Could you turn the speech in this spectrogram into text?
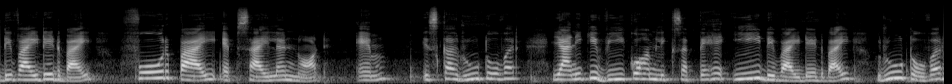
divided by four pi epsilon naught m इसका रूट ओवर यानी कि v को हम लिख सकते हैं e divided by root over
